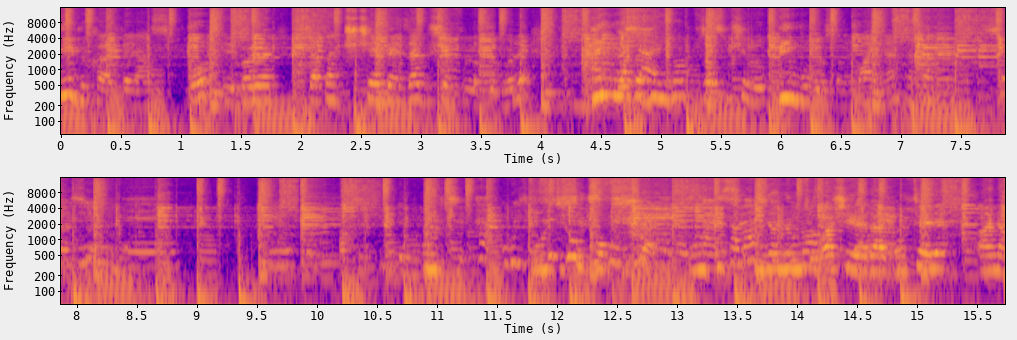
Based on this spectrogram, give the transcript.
iyi bir karakter yani Sprout. Ee, Böyle zaten çiçeğe benzer bir şey fırlatıyor böyle. 1000 ya da 1400 arası bir şey vuruyor. 1000 vuruyor sanırım aynen. Efendim. Sen söyle. Ulti. Ultisi çok güzel. Ultisi inanılmaz aşırı yarar. Ultiyle aynen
